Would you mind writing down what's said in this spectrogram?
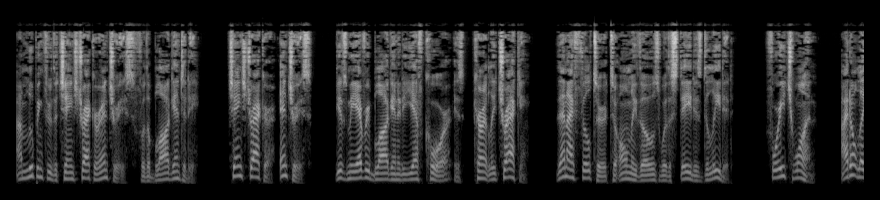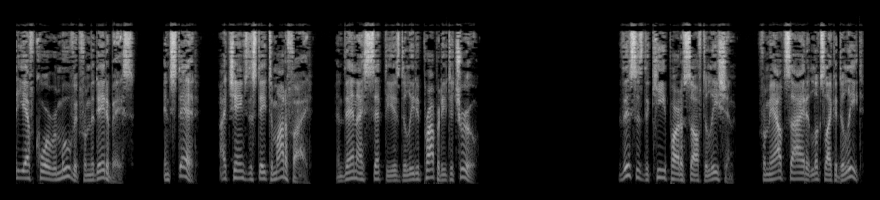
I'm looping through the change tracker entries for the blog entity. Change tracker entries gives me every blog entity EF Core is currently tracking. Then I filter to only those where the state is deleted. For each one, I don't let EF Core remove it from the database. Instead, I change the state to modified, and then I set the isDeleted property to true. This is the key part of soft deletion. From the outside, it looks like a delete,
